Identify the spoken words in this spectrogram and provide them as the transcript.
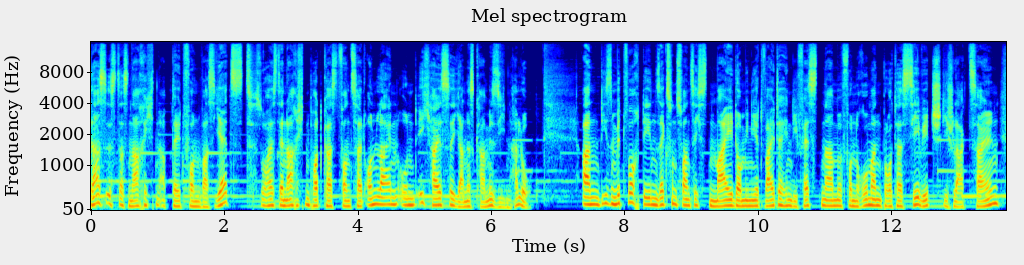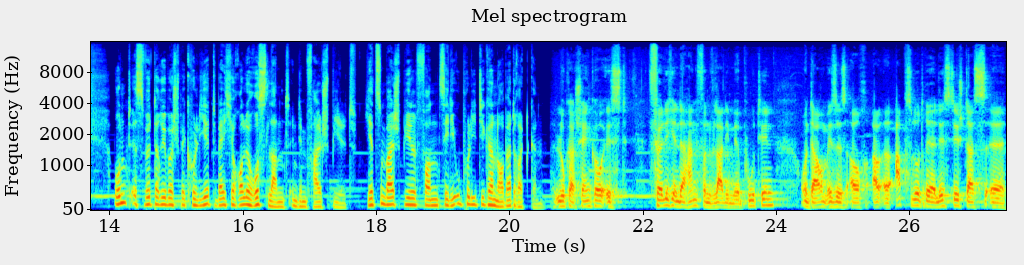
Das ist das Nachrichtenupdate von Was jetzt? So heißt der Nachrichtenpodcast von Zeit Online und ich heiße Jannis Karmesin. Hallo. An diesem Mittwoch, den 26. Mai, dominiert weiterhin die Festnahme von Roman Protasevich die Schlagzeilen und es wird darüber spekuliert, welche Rolle Russland in dem Fall spielt. Hier zum Beispiel von CDU-Politiker Norbert Röttgen. Lukaschenko ist völlig in der Hand von Wladimir Putin und darum ist es auch äh, absolut realistisch, dass äh,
